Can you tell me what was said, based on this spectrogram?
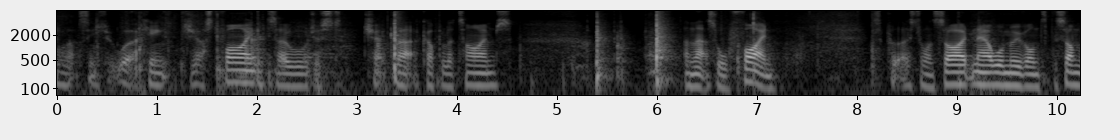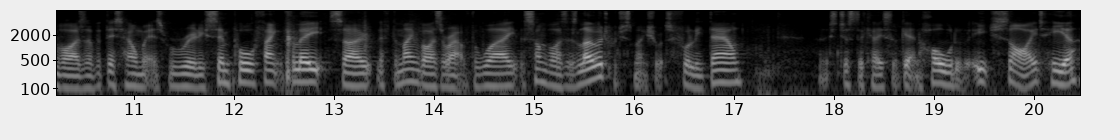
Well, that seems to be working just fine. So we'll just check that a couple of times. And that's all fine. So put those to one side. Now we'll move on to the sun visor. But this helmet, is really simple, thankfully. So lift the main visor out of the way. The sun visor is lowered. We'll just make sure it's fully down. And it's just a case of getting hold of each side here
